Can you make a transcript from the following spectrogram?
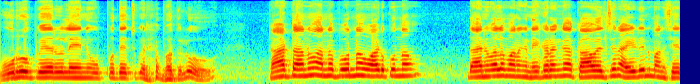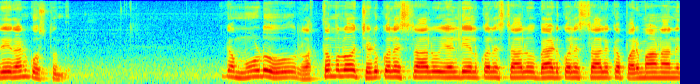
ఊరు పేరు లేని ఉప్పు తెచ్చుకునే బదులు టాటాను అన్నపూర్ణ వాడుకుందాం. దానివల్ల మనకు నికరంగా కావలసిన ఐడిన్ మన శరీరానికి వస్తుంది. ఇక మూడు రక్తంలో చెడు cholesterol LDL cholesterol bad cholesterol యొక్క పరిమాణాన్ని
